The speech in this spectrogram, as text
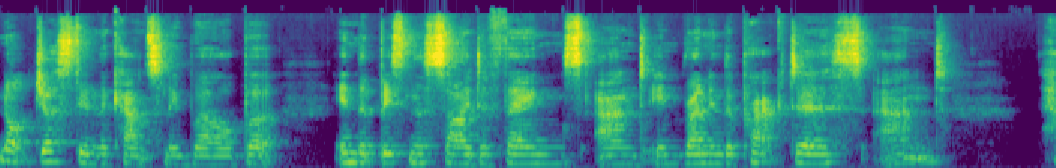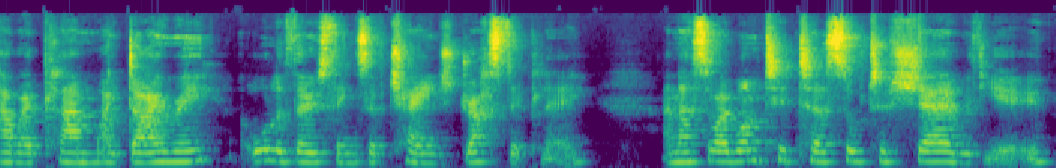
not just in the counselling world, but in the business side of things and in running the practice and how I plan my diary. All of those things have changed drastically. And so I wanted to sort of share with you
